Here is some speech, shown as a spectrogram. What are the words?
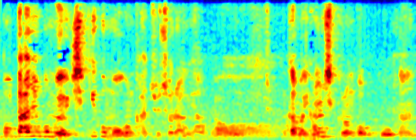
뭐 따지고 뭐 시키고 뭐 그럼 같이 조촐하게 하고. 어. 그러니까 막 형식 그런 거 없고. 그냥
